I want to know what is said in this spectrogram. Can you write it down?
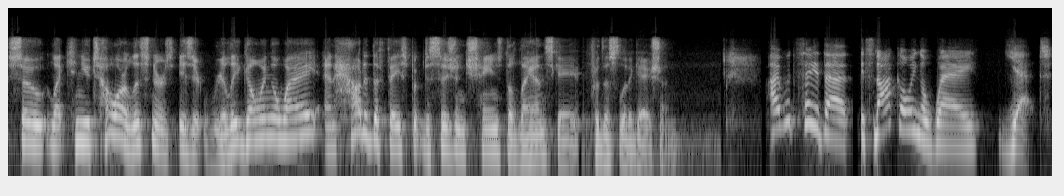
So, like, can you tell our listeners, is it really going away? And how did the Facebook decision change the landscape for this litigation? I would say that it's not going away yet,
